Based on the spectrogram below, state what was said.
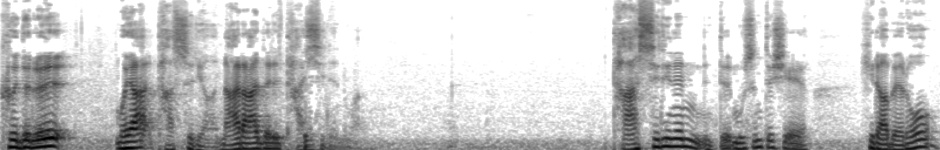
그들을 뭐야 다스려 나라들 다스리는 왕. 다스리는 뜻 무슨 뜻이에요? 히라베로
